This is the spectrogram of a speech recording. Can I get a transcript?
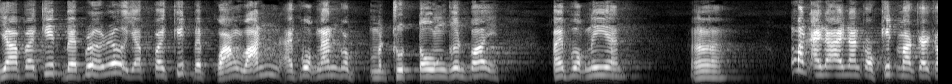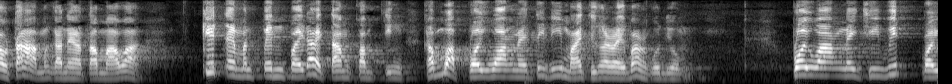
อย่าไปคิดแบบเร่อๆอย่าไปคิดแบบขวางหวันไอ้พวกนั้นก็มันสุดตรงเกินไป ไอ้พวกนี้อะเออมันไอ้ไอ้นั่นก็คิดมาใกลเก้าต้าเหมือนกันนะอาตมาว่า คิดให้มันเป็นไปได้ตามความจริงคำว่าปล่อยวางในที่นี้หมายถึงอะไรบ้างคุณโยม ปล่อยวางในชีวิต ปล่อย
